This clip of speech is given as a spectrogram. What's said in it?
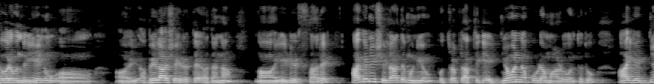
ಅವರ ಒಂದು ಏನು ಅಭಿಲಾಷೆ ಇರುತ್ತೆ, ಅದನ್ನು ಈಡೇರಿಸ್ತಾರೆ. ಹಾಗೆಯೇ ಶಿಲಾದ ಮುನಿಯು ಪುತ್ರ ಪ್ರಾಪ್ತಿಗೆ ಯಜ್ಞವನ್ನು ಕೂಡ ಮಾಡುವಂಥದ್ದು. ಆ ಯಜ್ಞ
